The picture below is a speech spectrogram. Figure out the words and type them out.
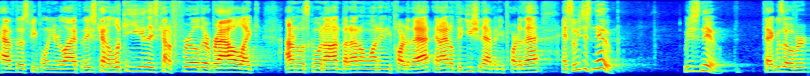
have those people in your life, but they just kind of look at you, they just kind of furrow their brow like, I don't know what's going on, but I don't want any part of that. And I don't think you should have any part of that. And so we just knew. We just knew. Tag was over,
